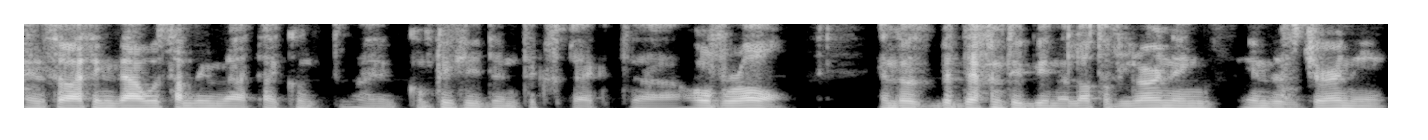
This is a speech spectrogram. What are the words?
and so I think that was something that I, could, I completely didn't expect uh, overall. And there's definitely been a lot of learnings in this journey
